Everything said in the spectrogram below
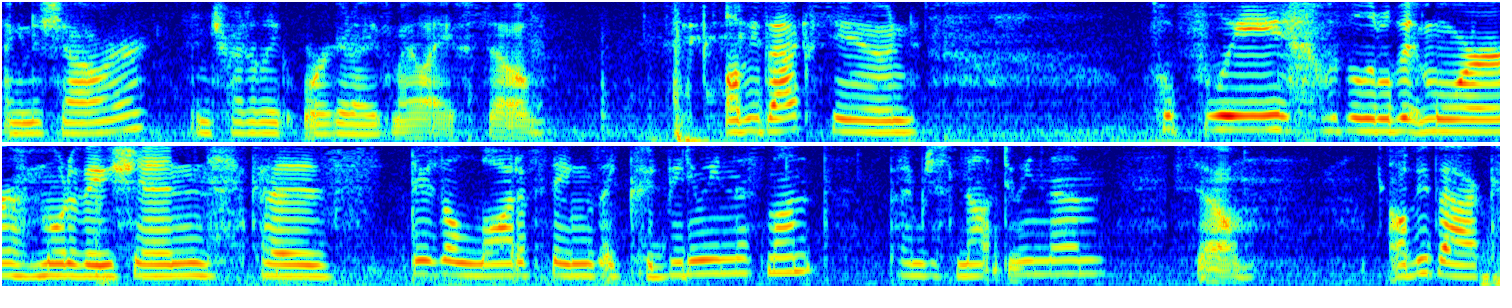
I'm gonna shower and try to like organize my life so I'll be back soon, hopefully with a little bit more motivation because there's a lot of things I could be doing this month, but I'm just not doing them. So I'll be back.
